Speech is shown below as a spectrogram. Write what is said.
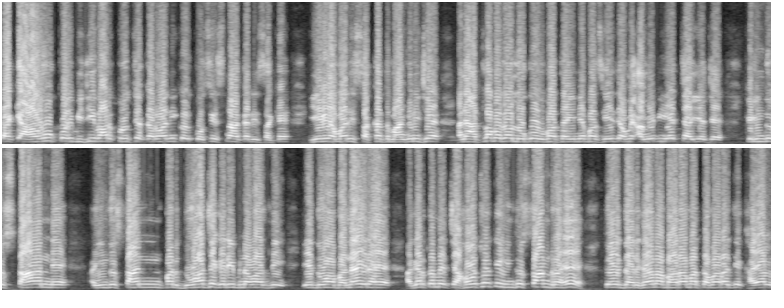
તાકે આવું કોઈ બીજી વાર કૃત્ય કરવાની કોઈ કોશિશ ના કરી શકે. એવી અમારી સખત માંગણી છે અને આટલા બધા લોકો ઊભા થઈને બસ એ અમે બી એ જ ચાહીએ છીએ કે હિન્દુસ્તાનને હિન્દુસ્તાન પર દુઆ છે ગરીબ નવાજની, એ દુઆ બનાવી રહે. અગર તમે ચાહો છો કે હિન્દુસ્તાન રહે, તો એ દરગાહના બારામાં તમારા જે ખ્યાલ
